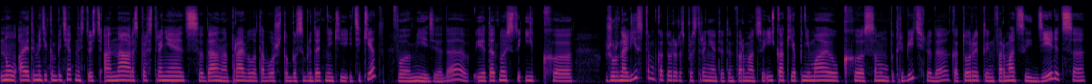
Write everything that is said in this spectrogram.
Ну, а эта медиакомпетентность, то есть она распространяется, да, на правила того, чтобы соблюдать некий этикет в медиа, да, и это относится и к журналистам, которые распространяют эту информацию, и, как я понимаю, к самому потребителю, да, который этой информацией делится.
